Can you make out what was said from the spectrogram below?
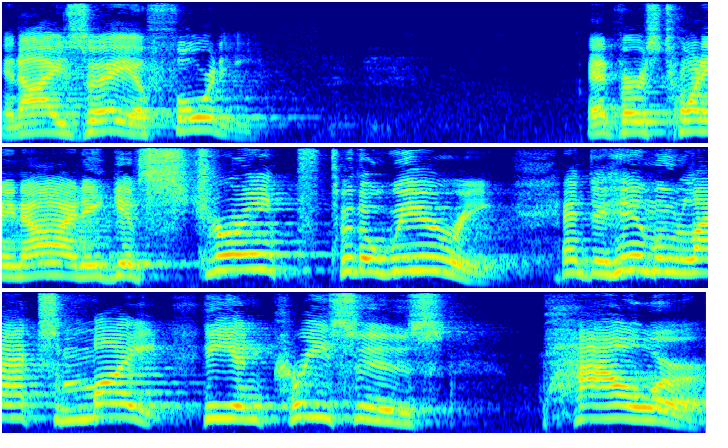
In Isaiah 40, at verse 29, he gives strength to the weary, and to him who lacks might, he increases power.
